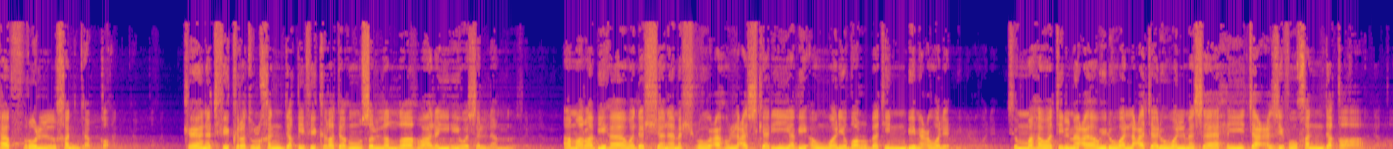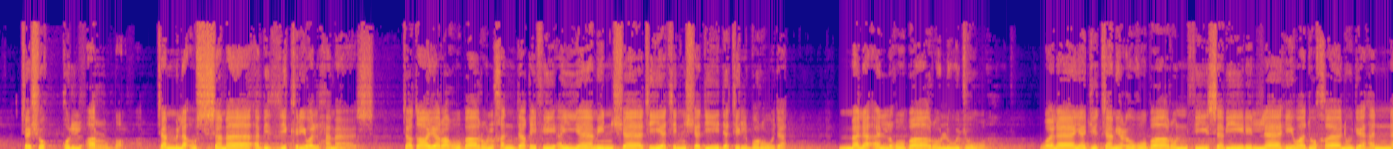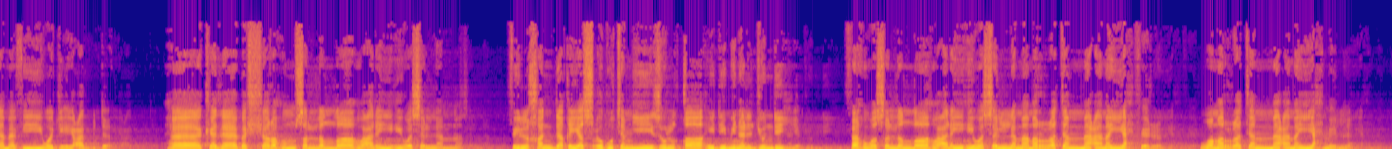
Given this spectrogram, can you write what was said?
حفر الخندق. كانت فكرة الخندق فكرته صلى الله عليه وسلم. أمر بها ودشن مشروعه العسكري بأول ضربة بمعوله. ثم هوت المعاول والعتل والمساحي تعزف خندقا. تشق الأرض تملأ السماء بالذكر والحماس. تطاير غبار الخندق في أيام شاتية شديدة البرودة. ملأ الغبار الوجوه ولا يجتمع غبار في سبيل الله ودخان جهنم في وجه عبد. هكذا بشرهم صلى الله عليه وسلم. في الخندق يصعب تمييز القائد من الجندي. فهو صلى الله عليه وسلم مرة مع من يحفر ومرة مع من يحمل.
